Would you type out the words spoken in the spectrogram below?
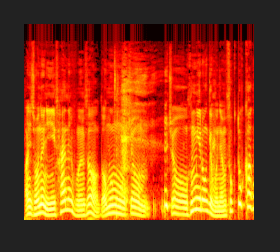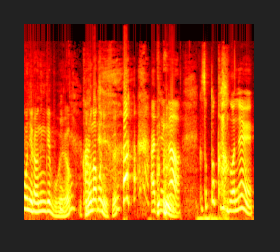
아니 저는 이 사연을 보면서 너무 좀좀 흥미로운 게 뭐냐면 속독학원이라는 게 뭐예요? 그런 아, 학원이 있어요? 아 제가 그 속독학원을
